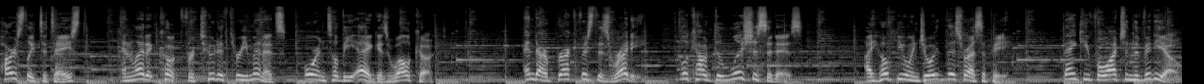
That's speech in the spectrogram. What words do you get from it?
Parsley to taste, and let it cook for 2 to 3 minutes or until the egg is well cooked. And our breakfast is ready. Look how delicious it is. I hope you enjoyed this recipe. Thank you for watching the video.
